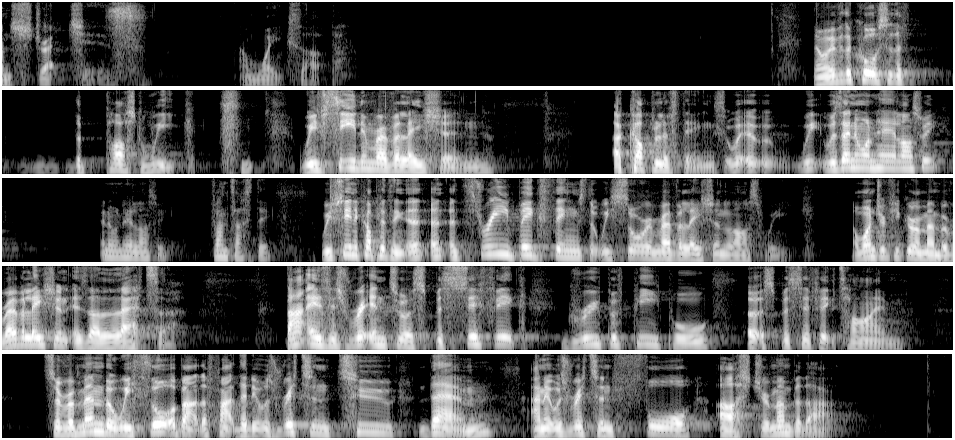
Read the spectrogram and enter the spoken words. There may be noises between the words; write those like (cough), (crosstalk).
and stretches and wakes up. Now, over the course of the, the past week, (laughs) we've seen in Revelation a couple of things. Was anyone here last week? Anyone here last week? Fantastic. We've seen a couple of things, and, and, three big things that we saw in Revelation last week. I wonder if you can remember. Revelation is a letter. That is, it's written to a specific group of people at a specific time. So remember, we thought about the fact that it was written to them and it was written for us. Do you remember that?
